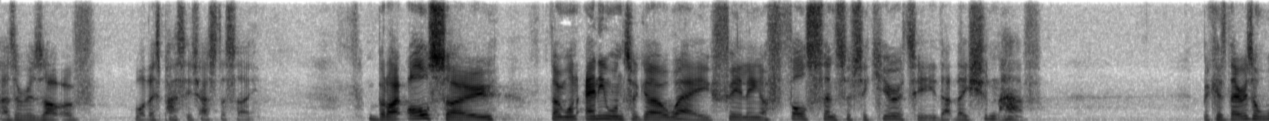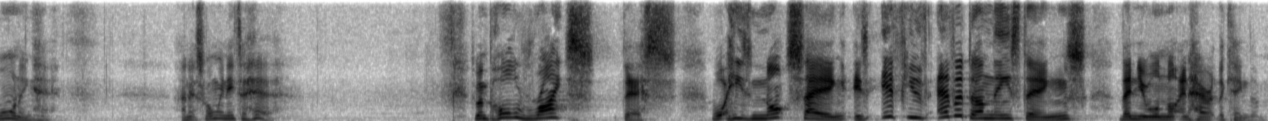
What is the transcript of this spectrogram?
as a result of what this passage has to say. But I also don't want anyone to go away feeling a false sense of security that they shouldn't have. Because there is a warning here, and it's one we need to hear. So when Paul writes this, what he's not saying is if you've ever done these things, then you will not inherit the kingdom.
